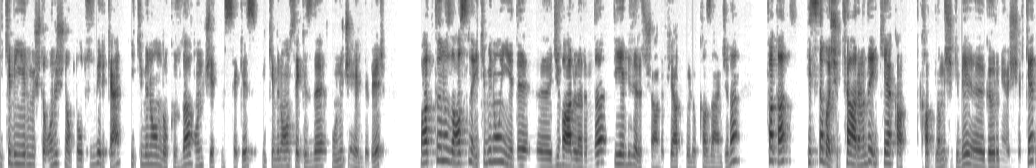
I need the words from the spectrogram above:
2023'te 13.31 iken 2019'da 13.78, 2018'de 13.51. Baktığınızda aslında 2017 e, civarlarında diyebiliriz şu anda fiyat bölü kazancına. Fakat hisse başı karını da ikiye kat, katlamış gibi e, görünüyor şirket.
